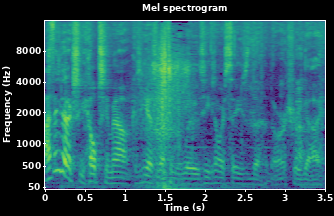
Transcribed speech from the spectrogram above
I think that actually helps him out because he has nothing to lose. He can always say he's the, the archery guy.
